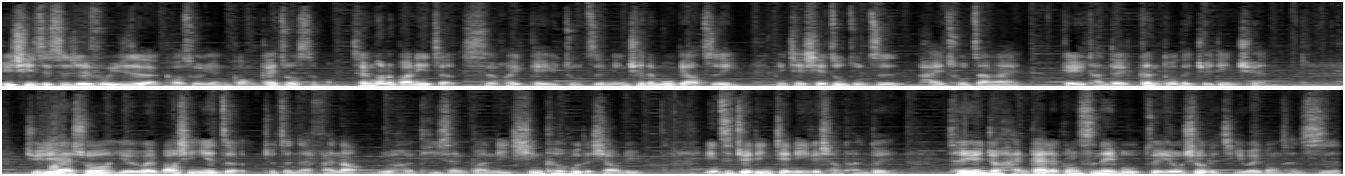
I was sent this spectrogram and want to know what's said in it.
与其只是日复一日的告诉员工该做什么，成功的管理者是会给予组织明确的目标指引，并且协助组织排除障碍，给予团队更多的决定权。举例来说，有一位保险业者就正在烦恼如何提升管理新客户的效率，因此决定建立一个小团队，成员就涵盖了公司内部最优秀的几位工程师。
